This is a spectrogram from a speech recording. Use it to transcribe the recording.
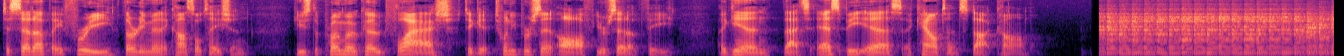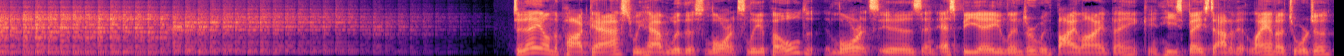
to set up a free 30 minute consultation. Use the promo code FLASH to get 20% off your setup fee. Again, that's sbsaccountants.com. Today on the podcast, we have with us Laurence Leopold. Laurence is an SBA lender with Byline Bank, and he's based out of Atlanta, Georgia.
